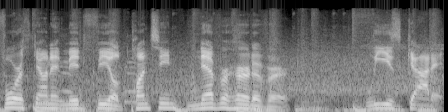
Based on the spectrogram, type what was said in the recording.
Fourth down at midfield. Punting, never heard of her. Lee's got it.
